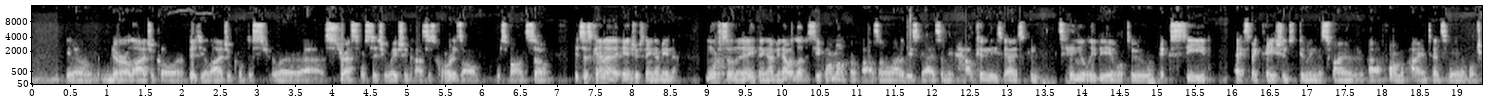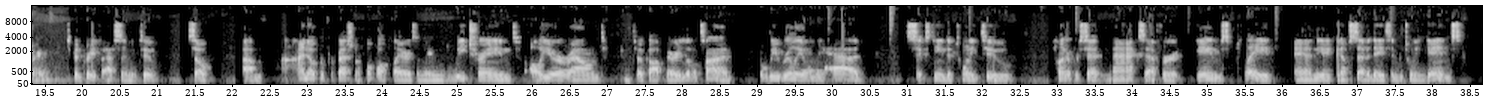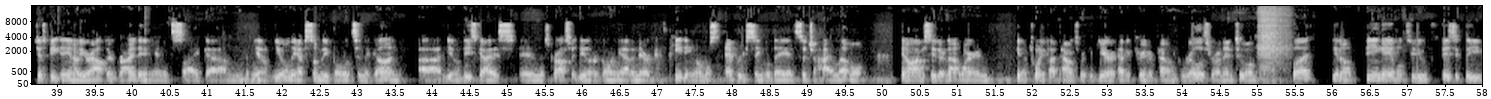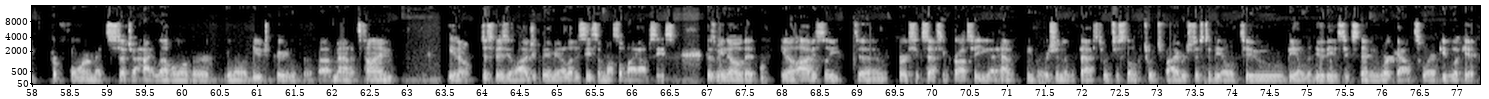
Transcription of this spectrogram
you know neurological or physiological dis- or uh, stressful situation causes cortisol response. So it's just kind of interesting. I mean, more so than anything, I mean, I would love to see hormone profiles on a lot of these guys. I mean, how can these guys continually be able to exceed expectations doing this fine, uh, form of high intensity interval training? It's been pretty fascinating too. So um, I know for professional football players, I mean, we trained all year around, and took off very little time, but we really only had 16 to 22 100% max effort games played and you know seven days in between games just be you know you're out there grinding and it's like um, you know you only have so many bullets in the gun. Uh, you know these guys in this CrossFit deal are going out and they're competing almost every single day at such a high level. You know obviously they're not wearing you know 25 pounds worth of gear and having 300 pound gorillas run into them but you know being able to physically perform at such a high level over you know a huge period of uh, amount of time you know, just physiologically. I mean, I'd love to see some muscle biopsies because we know that, you know, obviously to, for success in CrossFit, you got to have conversion of the fast twitch to slow twitch fibers just to be able to be able to do these extended workouts. Where if you look at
